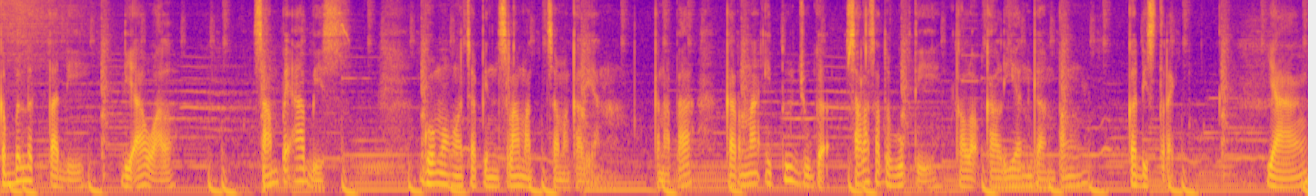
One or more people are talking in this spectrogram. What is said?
kebelet tadi di awal sampai habis, gue mau ngucapin selamat sama kalian. Kenapa? Karena itu juga salah satu bukti kalau kalian gampang ke distract. Yang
